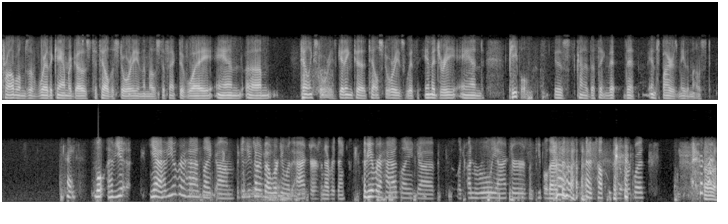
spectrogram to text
problems of where the camera goes to tell the story in the most effective way and um telling stories getting to tell stories with imagery and people is kind of the thing that that inspires me the most okay well have you yeah, have you ever had like um because you talked about working with actors and everything. Have you ever had like uh like unruly actors and people that have been kind of tough people to work with? Uh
